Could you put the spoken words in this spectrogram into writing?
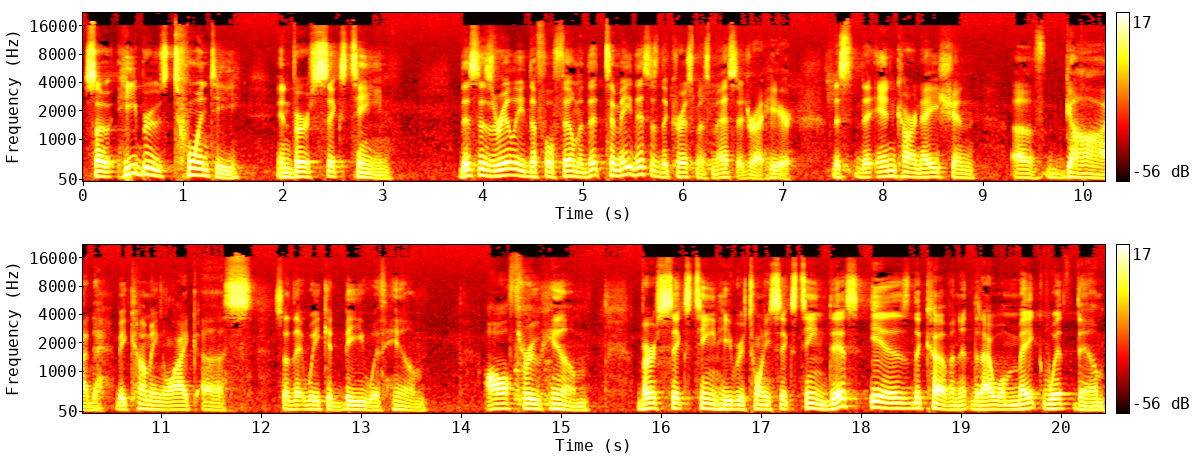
So, Hebrews 20 in verse 16. This is really the fulfillment. To me, this is the Christmas message right here. This, the incarnation of God becoming like us so that we could be with Him. All through Him Verse 16, Hebrews 20, 16. This is the covenant that I will make with them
